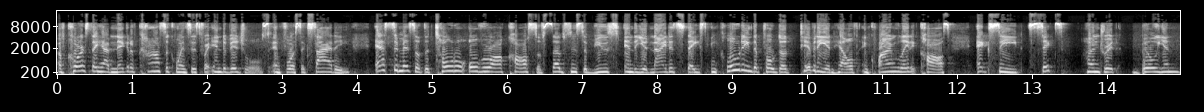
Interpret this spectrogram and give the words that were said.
of course, they have negative consequences for individuals and for society. Estimates of the total overall cost of substance abuse in the United States, including the productivity and health and crime-related costs, exceed $600 billion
